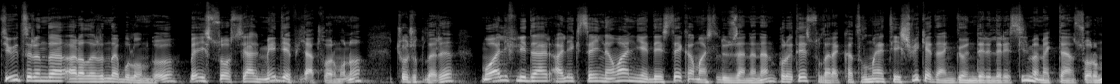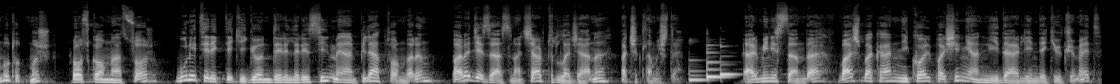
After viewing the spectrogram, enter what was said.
Twitter'ında aralarında bulunduğu 5 sosyal medya platformunu çocukları muhalif lider Alexei Navalny'e destek amaçlı düzenlenen protestolara katılmaya teşvik eden gönderileri silmemekten sorumlu tutmuş, Roskomnadzor bu nitelikteki gönderileri silmeyen platformların para cezasına çarptırılacağını açıklamıştı. Ermenistan'da Başbakan Nikol Paşinyan liderliğindeki hükümet,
